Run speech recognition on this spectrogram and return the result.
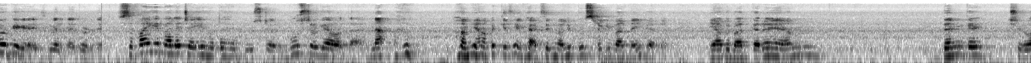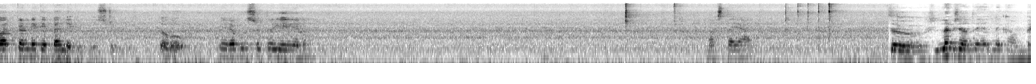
okay guys मिलते हैं थोड़ी देर। सफ़ाई के पहले चाहिए होता है बूस्टर बूस्टर क्या होता है? ना, हम यहाँ पे किसी वैक्सीन वाली बूस्टर की बात नहीं कर रहे यहाँ पे बात कर रहे हैं हम दिन के शुरुआत करने के पहले की तो मेरा बूस्टर तो यही है ना। मस्त है यार। तो लग जाते हैं अपने काम पे।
